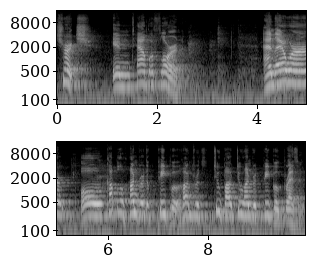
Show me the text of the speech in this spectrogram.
church in Tampa, Florida. And there were, oh, a couple of hundred of people, hundreds, two, about 200 people present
